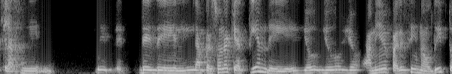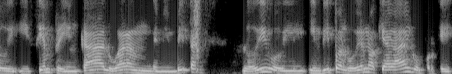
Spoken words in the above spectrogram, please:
Claro desde la persona que atiende. Yo, yo, yo, a mí me parece inaudito y, siempre y en cada lugar donde me invitan, lo digo y invito al gobierno a que haga algo porque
